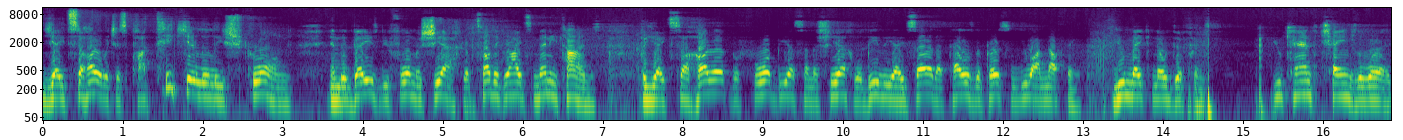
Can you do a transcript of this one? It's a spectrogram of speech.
Yetzer Hara, which is particularly strong in the days before Mashiach. Reb Tzadok writes many times the Yetzer Hara before Bias Mashiach will be the Yetzer Hara that tells the person you are nothing. You make no difference. You can't change the world.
